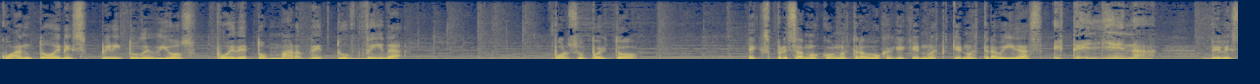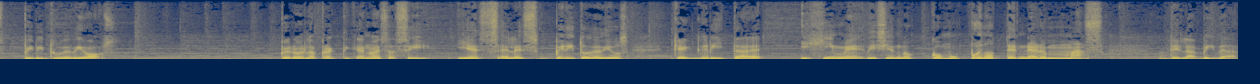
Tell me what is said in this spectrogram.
¿Cuánto el Espíritu de Dios puede tomar de tu vida? Por supuesto, expresamos con nuestra boca que, que, nuestra vida esté llena del Espíritu de Dios. Pero en la práctica no es así. Y es el Espíritu de Dios que grita y gime diciendo, ¿cómo puedo tener más de la vida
